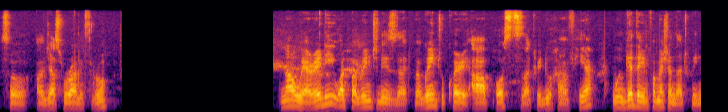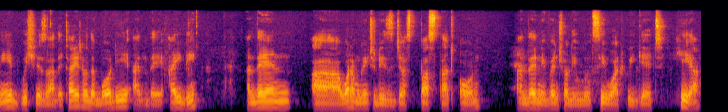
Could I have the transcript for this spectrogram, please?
so I'll just run through. Now we are ready, what we're going to do is that we're going to query our posts that we do have here, we'll get the information that we need, which is uh, the title, the body, and the ID, and then uh, what I'm going to do is just pass that on, and then eventually we'll see what we get here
